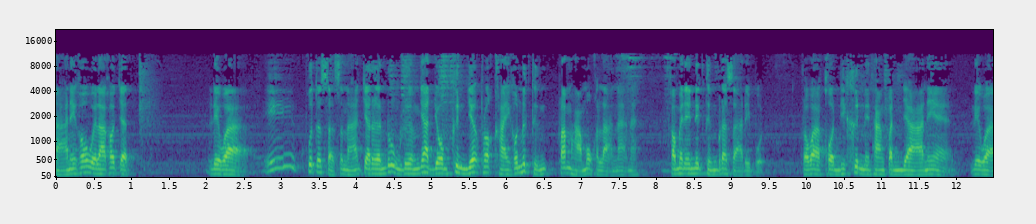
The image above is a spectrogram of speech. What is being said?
นาเนี่ยเขาเวลาเขาจะเรียกว่า เอ๊พุทธศาสนาเจริญรุ่งเรืองญาติโยมขึ้นเยอะเพราะใครเขานึกถึงพระมหาโมคคลลานะนะเขาไม่ได้นึกถึงพระสารีบุตร เพราะว่าคนที่ขึ้นในทางปัญญาเนี่ยเรียกว่า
